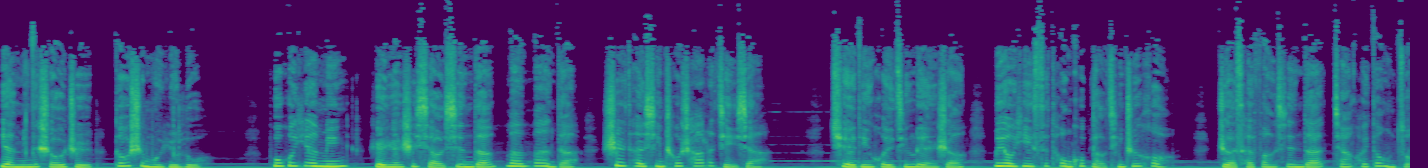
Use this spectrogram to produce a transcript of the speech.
燕明的手指都是沐浴露。不过，燕明仍然是小心的、慢慢的、试探性抽插了几下，确定慧晶脸上没有一丝痛苦表情之后，这才放心的加快动作。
